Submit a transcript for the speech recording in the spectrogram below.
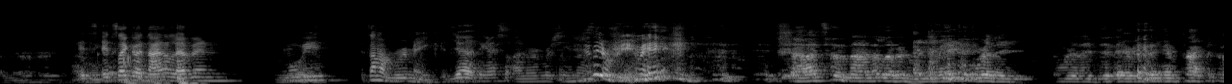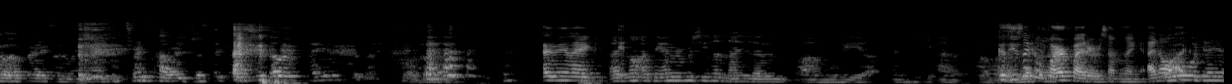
I've never heard. I It's it's like a 9/11 Remake. movie. It's not a remake. It's Yeah, I think I saw. I remember seeing Did that. you say remake? Shout out to the 9/11 remake where they where they did everything in practical effects and remade the Twin Towers just to catch another plane into them. I mean, like, I know. I think I remember seeing a 9/11 uh, movie, uh, and he. ca- Uh, uh, because he's like a firefighter or something. I know. Oh I, yeah, yeah.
